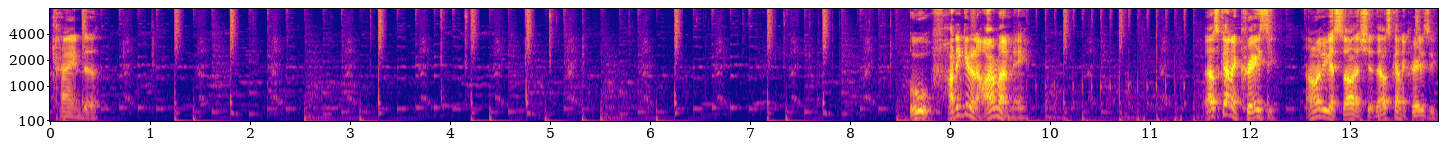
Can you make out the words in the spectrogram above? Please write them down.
Kinda. Oof, how'd he get an arm on me? That was kind of crazy. I don't know if you guys saw that shit. That was kind of crazy.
